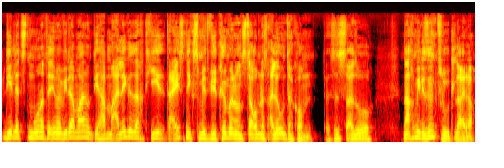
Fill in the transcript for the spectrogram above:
die letzten Monate immer wieder mal, und die haben alle gesagt, hier, da ist nichts mit, wir kümmern uns darum, dass alle unterkommen. Das ist also nach mir die Sintflut leider.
